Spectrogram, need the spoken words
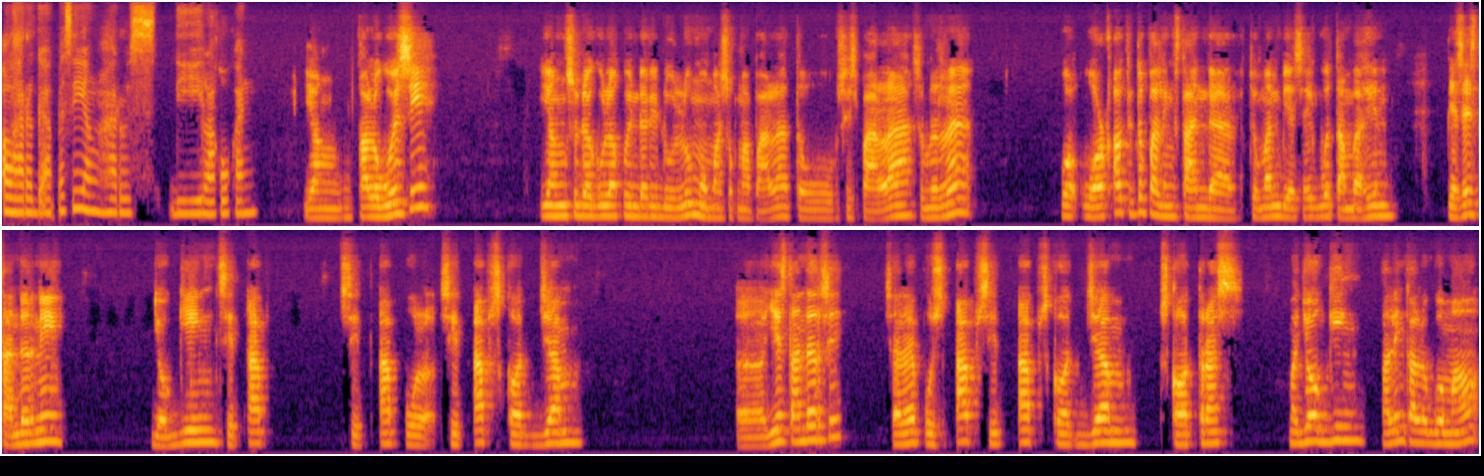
olahraga apa sih yang harus dilakukan? Yang kalau gue sih, yang sudah gue lakuin dari dulu mau masuk Mapala atau Sispala, sebenarnya wo- workout itu paling standar. Cuman biasanya gue tambahin, biasanya standar nih, jogging, sit up, sit up, pull, sit up, squat jump, Eh ya standar sih. Misalnya push up, sit up, squat jump, squat thrust, sama jogging. Paling kalau gue mau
